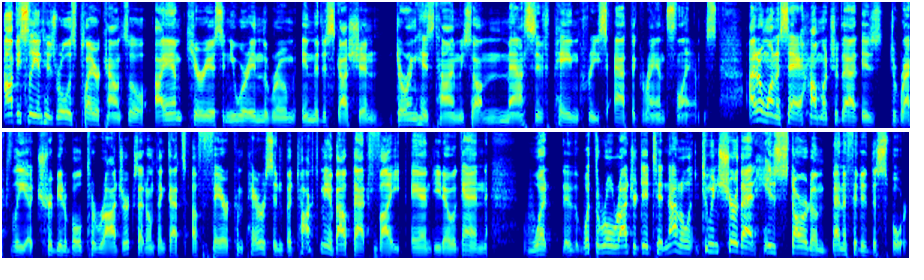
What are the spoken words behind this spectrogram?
obviously, in his role as player council, I am curious, and you were in the room in the discussion during his time, we saw a massive pay increase at the Grand Slams. I don't want to say how much of that is directly attributable to Roger, because I don't think that's a fair comparison. But talk to me about that fight, and you know, again, what what the role Roger did to not only to ensure that his stardom benefited the sport.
